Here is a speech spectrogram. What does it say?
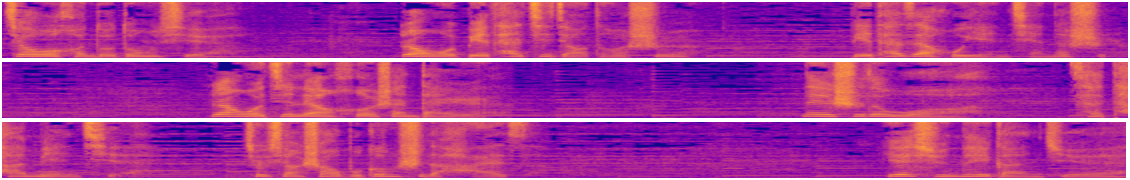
教我很多东西，让我别太计较得失，别太在乎眼前的事，让我尽量和善待人。那时的我，在他面前，就像少不更事的孩子。也许那感觉，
